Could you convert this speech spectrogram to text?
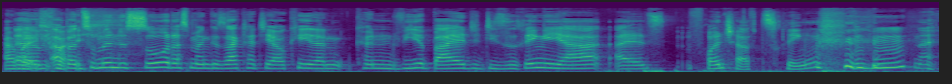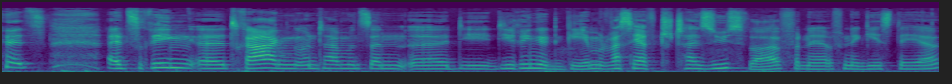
aber ähm, ich- aber ich- zumindest so, dass man gesagt hat, ja, okay, dann können wir beide diese Ringe ja als Freundschaftsring, Mhm. Nein, als, als Ring äh, tragen und haben uns dann äh, die, die Ringe gegeben, was ja total süß war von der, von der Geste her.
